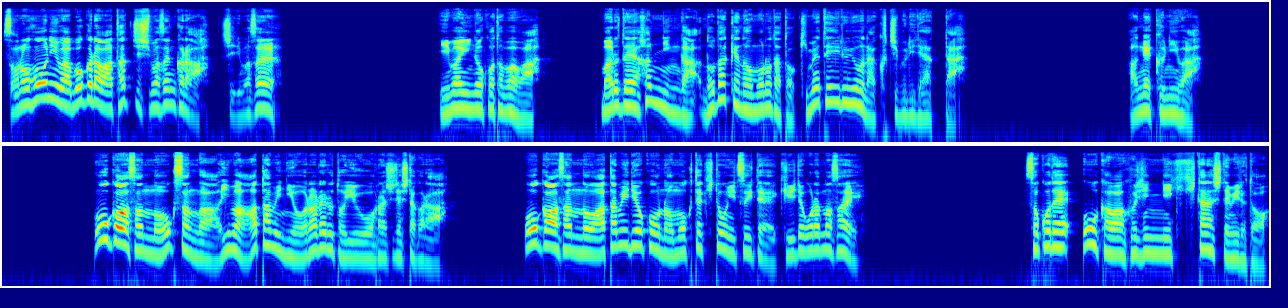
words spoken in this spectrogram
その方には僕らはタッチしませんから知りません。今井の言葉はまるで犯人が野田家のものだと決めているような口ぶりであった。挙句には大川さんの奥さんが今熱海におられるというお話でしたから大川さんの熱海旅行の目的等について聞いてごらんなさい。そこで大川夫人に聞きたらしてみると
